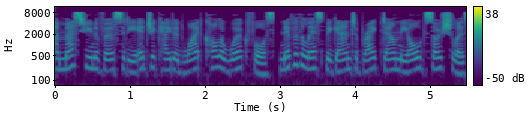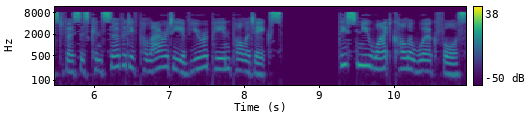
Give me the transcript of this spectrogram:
a mass university-educated white-collar workforce, nevertheless began to break down the old socialist versus conservative polarity of European politics. This new white-collar workforce,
